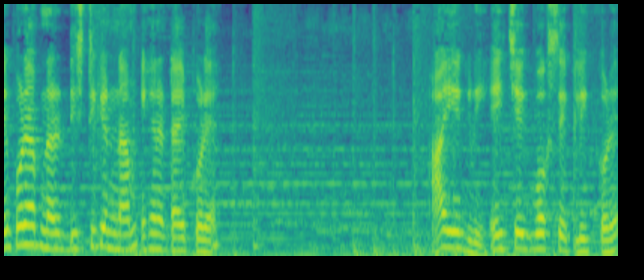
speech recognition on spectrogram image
এরপরে আপনার ডিস্ট্রিক্টের নাম এখানে টাইপ করে আই এগ্রি এই চেক বক্সে ক্লিক করে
